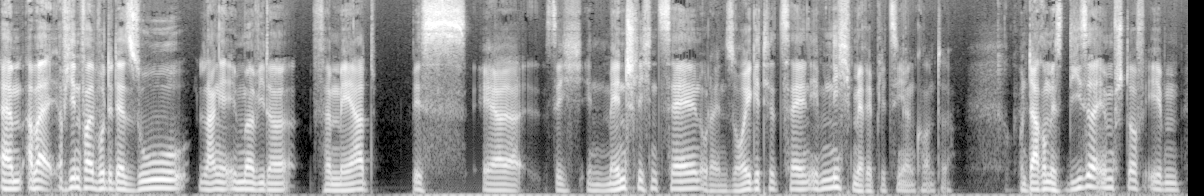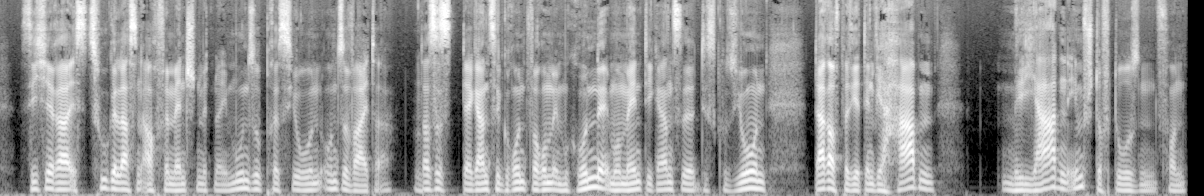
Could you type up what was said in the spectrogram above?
Ähm, aber auf jeden Fall wurde der so lange immer wieder vermehrt, bis er sich in menschlichen Zellen oder in Säugetierzellen eben nicht mehr replizieren konnte. Und darum ist dieser Impfstoff eben sicherer, ist zugelassen auch für Menschen mit einer Immunsuppression und so weiter. Hm. Das ist der ganze Grund, warum im Grunde im Moment die ganze Diskussion darauf basiert. Denn wir haben Milliarden Impfstoffdosen von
